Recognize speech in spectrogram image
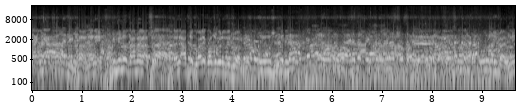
চারটি একসাথে নিলে। হ্যাঁ মানে বিভিন্ন দামের আছে। তাহলে আপনি ঘরে কত করে দিতে পারবেন? কি উনি?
